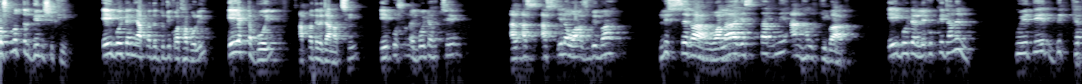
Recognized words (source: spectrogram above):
প্রশ্নোত্তর দিন শিখি। এই বইটা নিয়ে আপনাদের দুটি কথা বলি। এই একটা বই আপনাদের জানাচ্ছি। এই প্রশ্ন বইটা হচ্ছে আনহাল এই বইটার লেখক কে জানেন? কুয়েতের বিখ্যাত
